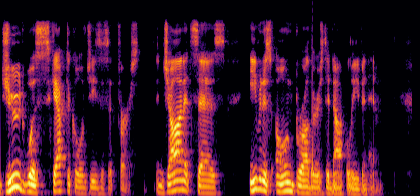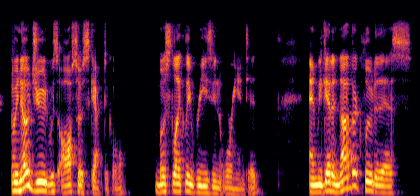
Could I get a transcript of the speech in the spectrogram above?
Jude was skeptical of Jesus at first. In John, it says, even his own brothers did not believe in him. We know Jude was also skeptical, most likely reason oriented. And we get another clue to this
